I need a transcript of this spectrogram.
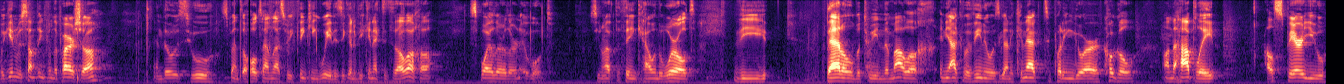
begin with something from the parasha, and those who spent the whole time last week thinking, wait, is it going to be connected to the halacha? Spoiler alert, it won't. So you don't have to think how in the world the battle between the Malach and Yaakov Avinu is going to connect to putting your kugel on the hot plate. I'll spare you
